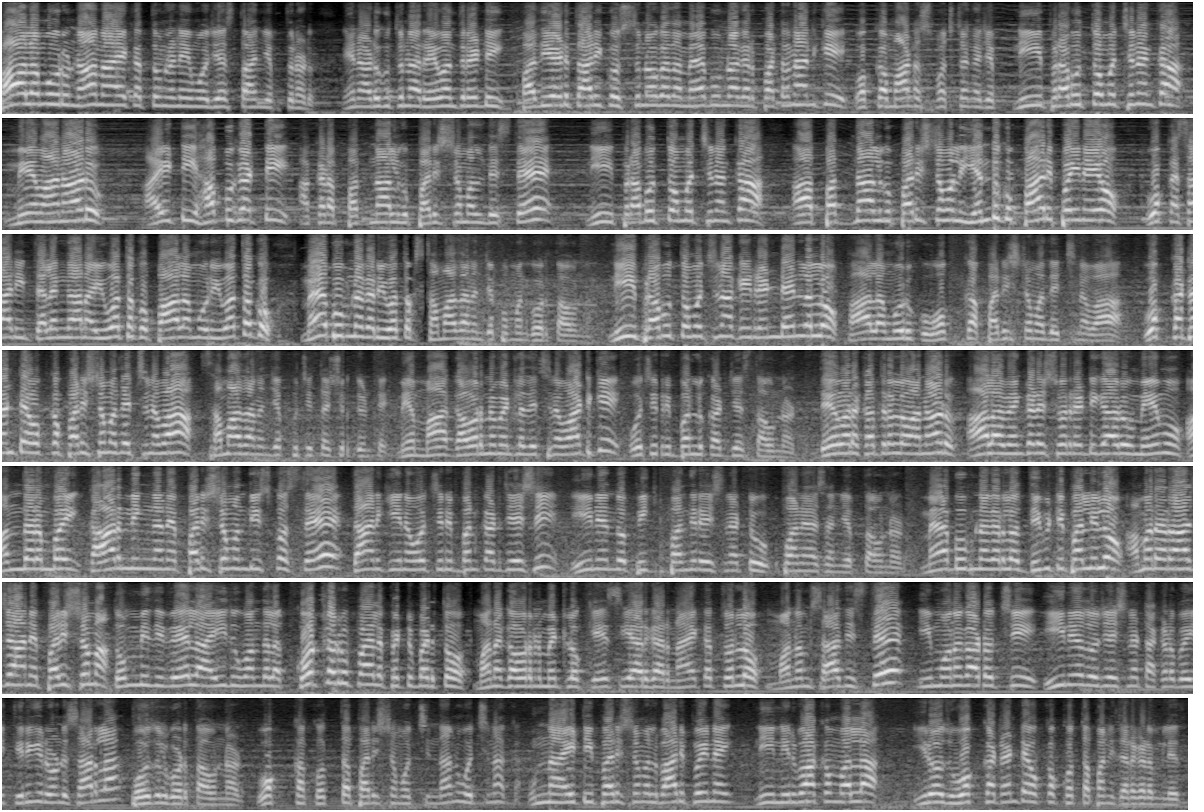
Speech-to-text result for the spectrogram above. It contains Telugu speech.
పాలమూరు నా నాయకత్వంలోనేమో చేస్తా అని చెప్తున్నాడు. నేను అడుగుతున్నా రేవంత్ రెడ్డి పదిహేడు తారీఖు వస్తున్నావు కదా మహబూబ్ నగర్ పట్టణానికి ఒక్క మాట స్పష్టంగా చెప్పు. నీ ప్రభుత్వం వచ్చినాక మేము ఆనాడు ఐటీ హబ్ కట్టి అక్కడ పద్నాలుగు పరిశ్రమలు తెస్తే నీ ప్రభుత్వం వచ్చినాక ఆ పద్నాలుగు పరిశ్రమలు ఎందుకు పారిపోయినాయో ఒక్కసారి తెలంగాణ యువతకు పాలమూరు యువతకు మహబూబ్ నగర్ యువతకు సమాధానం చెప్పమని కోరుతా ఉన్నా. నీ ప్రభుత్వం వచ్చినాక ఈ రెండేళ్ళలో పాలమూరుకు ఒక్క పరిశ్రమ తెచ్చినవా? ఒక్కటంటే ఒక్క పరిశ్రమ తెచ్చినవా? సమాధానం చెప్పు చిత్తశుద్ధి ఉంటే. మేము మా గవర్నమెంట్లో తెచ్చిన వాటికి వచ్చి రిబ్బన్లు కట్ చేస్తా ఉన్నాడు. దేవర కథలో అన్నాడు ఆల వెంకటేశ్వర రెడ్డి గారు మేము అందరం పోయి కార్నింగ్ అనే పరిశ్రమను తీసుకొస్తే దానికి ఈయన వచ్చి రిబ్బన్ కట్ చేసి ఈయనేందో పిక్ పందిరేసినట్టు ఉపన్యాసం చెప్తా ఉన్నాడు. మహబూబ్ నగర్ లో దివిటిపల్లిలో అమరరాజా అనే పరిశ్రమ తొమ్మిది వేల ఐదు వందల కోట్ల రూపాయల పెట్టుబడితో మన గవర్నమెంట్లో కేసీఆర్ గారి నాయకత్వంలో మనం సాధిస్తే ఈ మునగాడొచ్చి ఈయనేదో చేసినట్టు అక్కడ పోయి తిరిగి రెండు సార్ల పోజులు కొడతా ఉన్నాడు. ఒక్క కొత్త పరిశ్రమ వచ్చిందని వచ్చినాక? ఉన్న ఐటీ పరిశ్రమలు బారిపోయినాయి. నీ నిర్వాకం వల్ల ఈ రోజు ఒక్కటంటే ఒక్క కొత్త పని జరగడం లేదు.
